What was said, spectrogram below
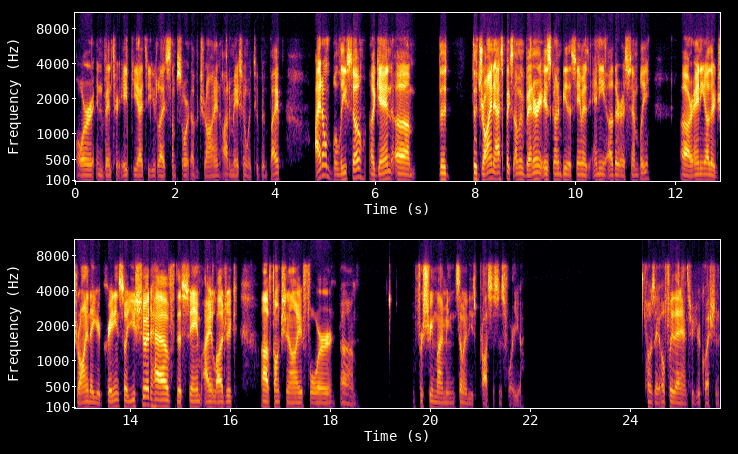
or Inventor API to utilize some sort of drawing automation with tube and pipe? I don't believe so. Again, um, the the drawing aspects of Inventor is going to be the same as any other assembly uh, or any other drawing that you're creating. So you should have the same iLogic uh, functionality for um, for streamlining some of these processes for you. Jose, hopefully that answered your question.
